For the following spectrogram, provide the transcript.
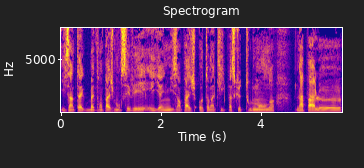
ils intègrent, mettent en page mon CV, et il y a une mise en page automatique parce que tout le monde n'a pas le,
